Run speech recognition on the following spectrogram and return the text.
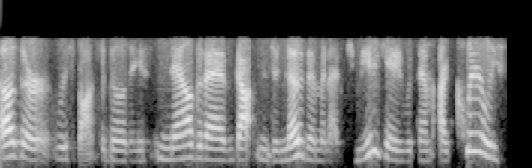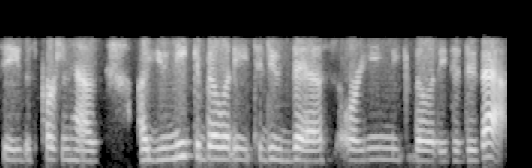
other responsibilities now that i have gotten to know them and i've communicated with them i clearly see this person has a unique ability to do this or a unique ability to do that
